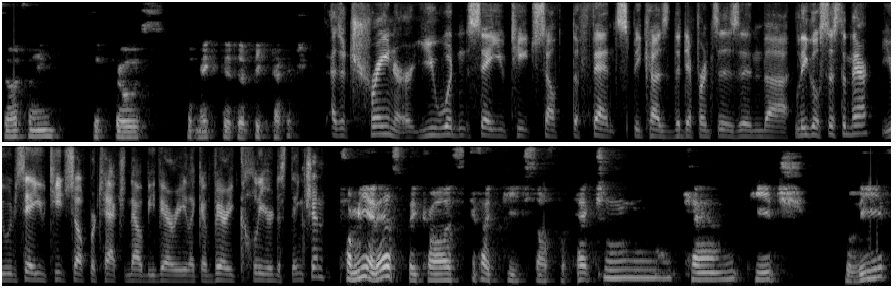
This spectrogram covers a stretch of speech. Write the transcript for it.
third thing that goes that makes it a big package. As a trainer, you wouldn't say you teach self-defense because the differences in the legal system there. You would say you teach self-protection. That would be very like a very clear distinction. For me, it is because if I teach self-protection, I can teach leave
